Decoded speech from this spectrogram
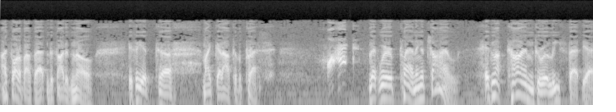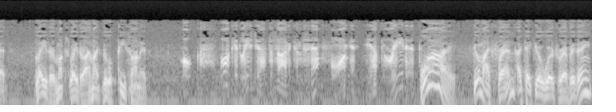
I thought about that and decided no. You see, it uh, might get out to the press What? that we're planning a child. It's not time to release that yet. Later, much later, I might do a piece on it. Well, look, at least you have to sign a consent form. You, you have to read it. Why? You're my friend. I take your word for everything.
